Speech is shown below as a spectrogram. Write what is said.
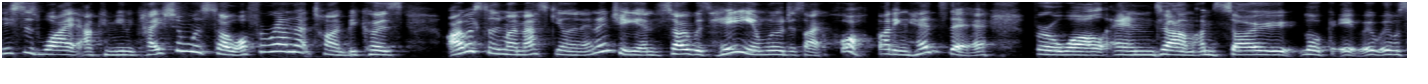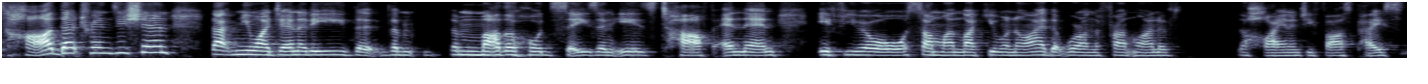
this is why our communication was so off around that time because I was still in my masculine energy and so was he. And we were just like, oh, butting heads there for a while. And um, I'm so, look, it, it, was hard that transition, that new identity, the, the, the motherhood season is tough. And then if you're someone like you and I that were on the front line of the high energy, fast paced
